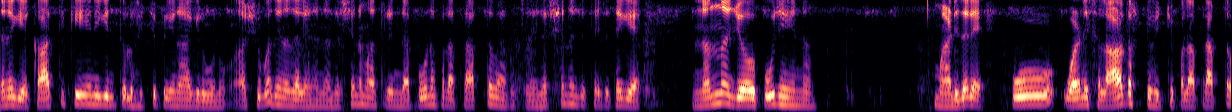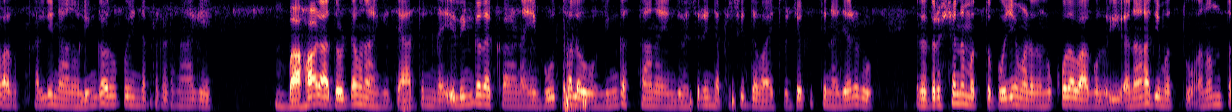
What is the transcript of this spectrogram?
ನನಗೆ ಕಾರ್ತಿಕೇಯನಿಗಿಂತಲೂ ಹೆಚ್ಚು ಪ್ರಿಯನಾಗಿರುವನು. ಆ ಶುಭ ದಿನದಲ್ಲಿ ನನ್ನ ದರ್ಶನ ಮಾತ್ರದಿಂದ ಪೂರ್ಣ ಫಲ ಪ್ರಾಪ್ತವಾಗುತ್ತದೆ. ದರ್ಶನ ಜೊತೆ ಜೊತೆಗೆ ನನ್ನ ಜೋ ಪೂಜೆಯನ್ನು ಮಾಡಿದರೆ ಪೂ ವರ್ಣಿಸಲಾದಷ್ಟು ಹೆಚ್ಚು ಫಲ ಪ್ರಾಪ್ತವಾಗುತ್ತದೆ. ಅಲ್ಲಿ ನಾನು ಲಿಂಗರೂಪದಿಂದ ಪ್ರಕಟನಾಗಿ ಬಹಳ ದೊಡ್ಡವನಾಗಿದ್ದೆ. ಆದ್ದರಿಂದ ಈ ಲಿಂಗದ ಕಾರಣ ಈ ಭೂತಲವು ಲಿಂಗಸ್ಥಾನ ಎಂದು ಹೆಸರಿಂದ ಪ್ರಸಿದ್ಧವಾಯಿತು. ಜಗತ್ತಿನ ಜನರು ಇದರ ದರ್ಶನ ಮತ್ತು ಪೂಜೆ ಮಾಡಲು ಅನುಕೂಲವಾಗಲು ಈ ಅನಾದಿ ಮತ್ತು ಅನಂತ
